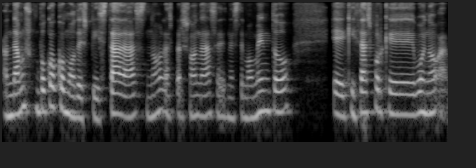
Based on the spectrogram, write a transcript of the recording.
andamos un poco como despistadas, ¿no? Las personas en este momento, eh, quizás porque, bueno, a-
